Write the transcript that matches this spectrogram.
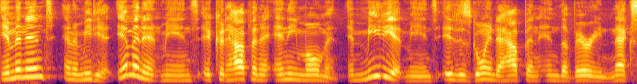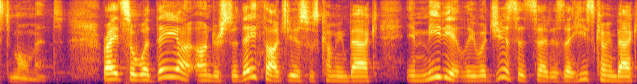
Imminent and immediate. Imminent means it could happen at any moment. Immediate means it is going to happen in the very next moment. Right? So, what they uh, understood, they thought Jesus was coming back immediately. What Jesus had said is that he's coming back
